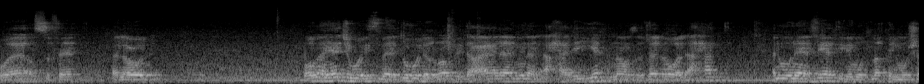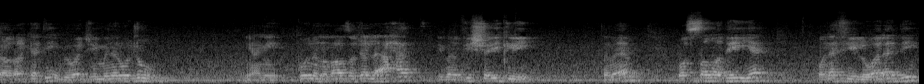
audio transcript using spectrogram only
والصفات العلى وما يجب إثباته للرب تعالى من الأحدية أنه عز وجل هو الأحد المنافية لمطلق المشاركة بوجه من الوجوه. يعني كون أن الله عز وجل أحد يبقى مفيش شريك ليه. تمام؟ والصمدية ونفي الولد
